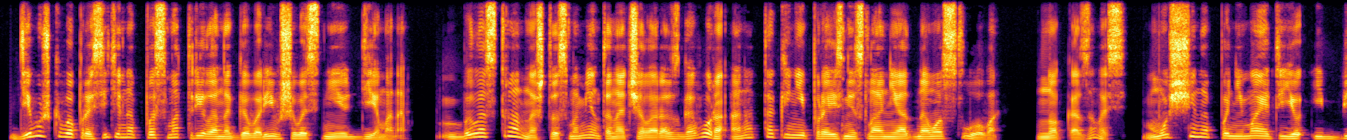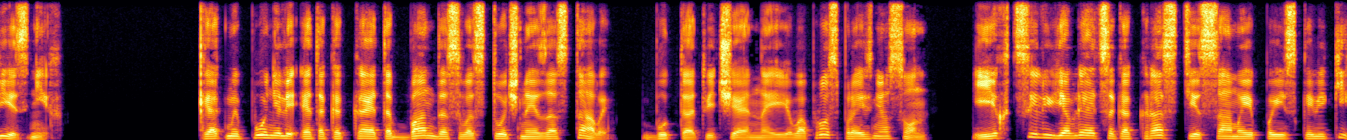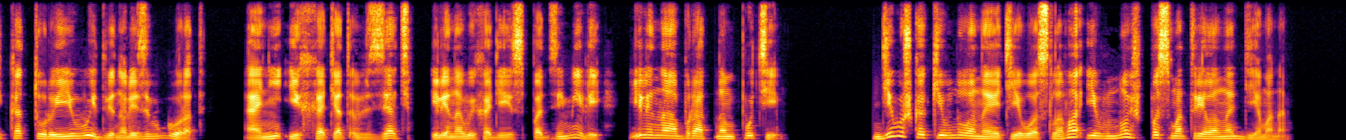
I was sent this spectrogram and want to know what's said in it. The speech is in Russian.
Девушка вопросительно посмотрела на говорившего с нею демона. Было странно, что с момента начала разговора она так и не произнесла ни одного слова, но казалось, мужчина понимает ее и без них. Как мы поняли, это какая-то банда с восточной заставы, будто отвечая на ее вопрос, произнес он. Их целью являются как раз те самые поисковики, которые выдвинулись в город. Они их хотят взять или на выходе из подземелий, или на обратном пути. Девушка кивнула на эти его слова и вновь посмотрела на демона.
